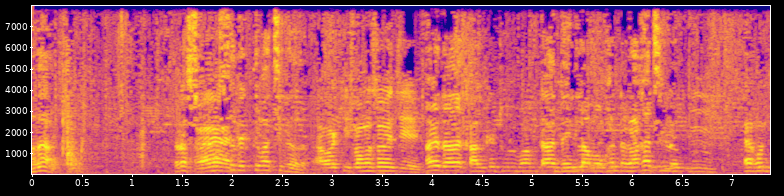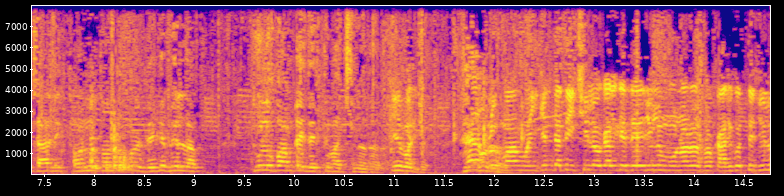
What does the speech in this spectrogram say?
দাদা সমস্যা হ্যাঁ। দেখতে পাচ্ছি দাদা। আবার কি সমস্যা হয়েছে? আরে দাদা কালকে টুল পাম্পটা দেখলাম ওখানটা রাখা ছিল। এখন চারদিক তন্ন তন্ন করে দেখে ফেললাম। টুলু পাম্পটাই দেখতে পাচ্ছি না দাদা। কি বলছো? হ্যাঁ, টুলু পাম্প ওইখানটাতেই ছিল কালকে দিয়েছিল মোনারা সব কাজ করতে ছিল।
